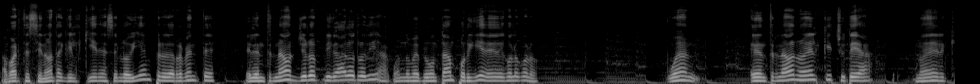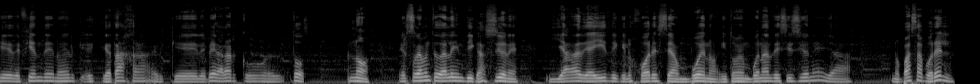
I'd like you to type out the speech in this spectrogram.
Aparte se nota que él quiere hacerlo bien, pero de repente el entrenador, yo lo explicaba el otro día, cuando me preguntaban por qué de Colo Colo. Bueno, el entrenador no es el que chutea, no es el que defiende, no es el que, ataja, el que le pega al arco, el todo. No, él solamente da las indicaciones y ya de ahí de que los jugadores sean buenos y tomen buenas decisiones, ya no pasa por él.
